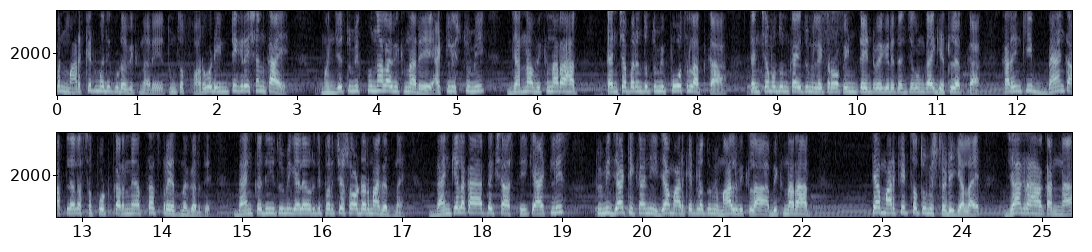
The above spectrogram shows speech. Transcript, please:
पण मार्केटमध्ये कुठं विकणार आहे? तुमचं फॉरवर्ड इंटिग्रेशन काय आहे? म्हणजे तुम्ही कुणाला विकणार आहे? ॲटलिस्ट तुम्ही ज्यांना विकणार आहात त्यांच्यापर्यंत तुम्ही पोहोचलात का? त्यांच्यामधून काही तुम्ही लेटर ऑफ इंटेंट वगैरे त्यांच्याकडून काही घेतल्यात का? कारण की बँक आपल्याला सपोर्ट करण्याचाच प्रयत्न करते. बँक कधीही तुम्ही गेल्यावरती परचेस ऑर्डर मागत नाही. बँकेला काय अपेक्षा असते की ॲटलिस्ट तुम्ही ज्या ठिकाणी ज्या मार्केटला तुम्ही माल विकला विकणार आहात त्या मार्केटचा तुम्ही स्टडी केला आहे ज्या ग्राहकांना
